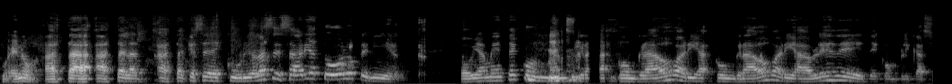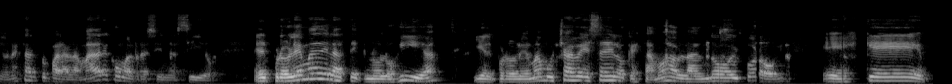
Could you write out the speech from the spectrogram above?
Bueno, hasta, hasta, hasta que se descubrió la cesárea, todos lo tenían. Obviamente con, con, grados, con grados variables de, complicaciones tanto para la madre como al recién nacido. El problema de la tecnología y el problema muchas veces de lo que estamos hablando hoy por hoy es que,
